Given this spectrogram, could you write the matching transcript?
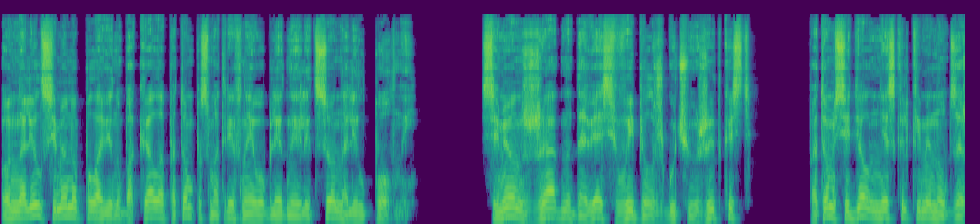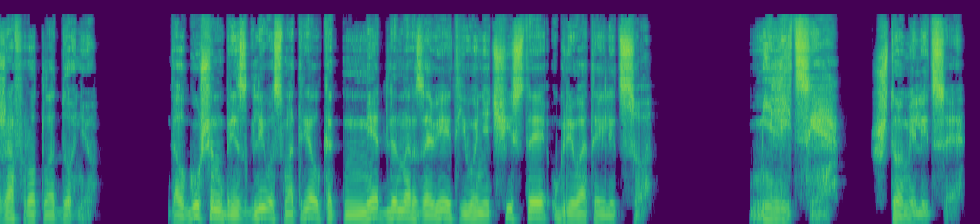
Он налил Семену половину бокала, потом, посмотрев на его бледное лицо, налил полный. Семен, жадно давясь, выпил жгучую жидкость, потом сидел несколько минут, зажав рот ладонью. Долгушин брезгливо смотрел, как медленно розовеет его нечистое, угреватое лицо. «Милиция!» «Что милиция?»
